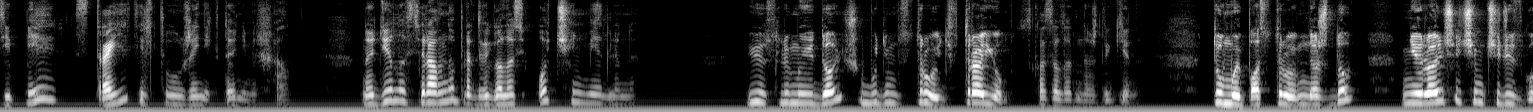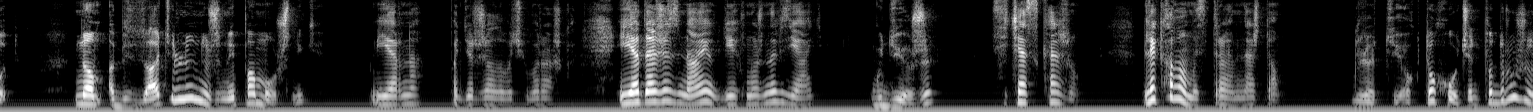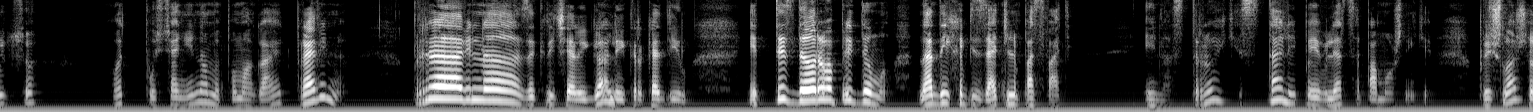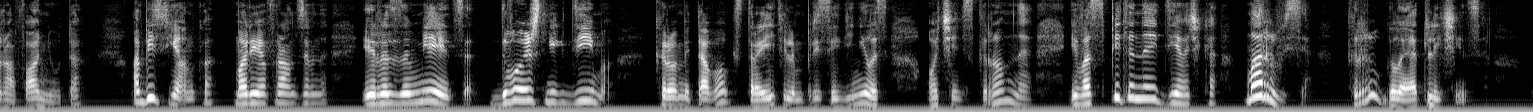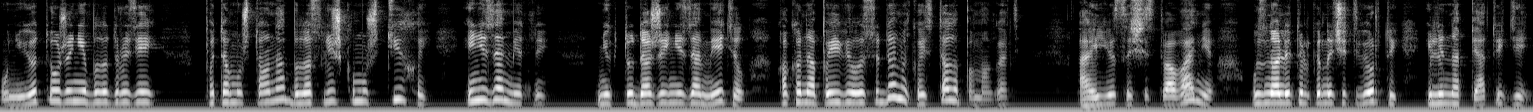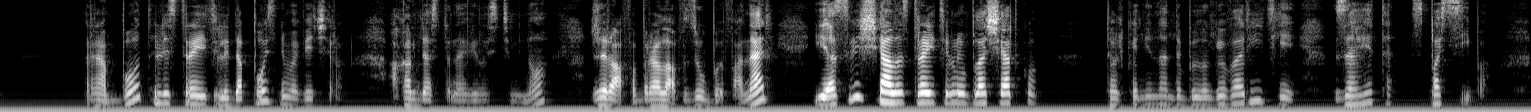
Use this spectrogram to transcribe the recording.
Теперь строительству уже никто не мешал. Но дело все равно продвигалось очень медленно. «Если мы и дальше будем строить втроем, — сказал однажды Гена, — то мы построим наш дом не раньше, чем через год. Нам обязательно нужны помощники. Верно, поддержал его Чебурашка. И я даже знаю, где их можно взять. Где же? Сейчас скажу. Для кого мы строим наш дом? Для тех, кто хочет подружиться. Вот пусть они нам и помогают, правильно? Правильно! закричали Галя и крокодил. И ты здорово придумал. Надо их обязательно позвать. И на стройке стали появляться помощники. Пришла жирафа Анюта, обезьянка Мария Францевна и, разумеется, двоечник Дима. Кроме того, к строителям присоединилась очень скромная и воспитанная девочка Маруся, круглая отличница. У нее тоже не было друзей, потому что она была слишком уж тихой и незаметной. Никто даже и не заметил, как она появилась у домика и стала помогать. О ее существовании узнали только на четвертый или на пятый день. Работали строители до позднего вечера, а когда становилось темно, жирафа брала в зубы фонарь и освещала строительную площадку. Только не надо было говорить ей за это спасибо,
